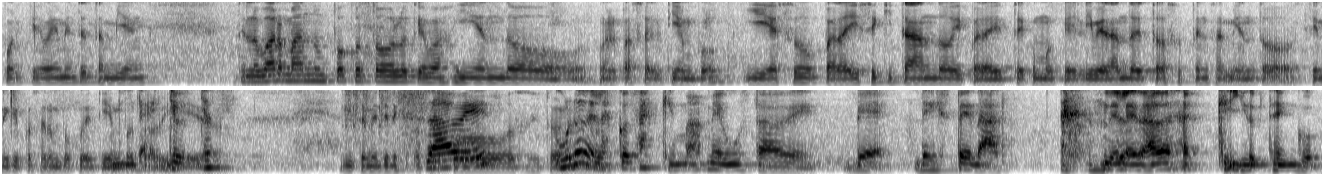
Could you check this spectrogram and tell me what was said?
porque obviamente también te lo va armando un poco todo lo que vas viendo con el paso del tiempo y eso para irse quitando y para irte como que liberando de todos esos pensamientos tiene que pasar un poco de tiempo Mira, todavía. yo- yo y también tienes que pasar ¿Sabes? cosas y todo Una de las cosas que más me gusta de, de, de esta edad, de la edad que yo tengo,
